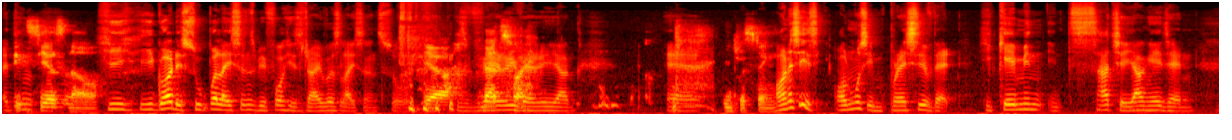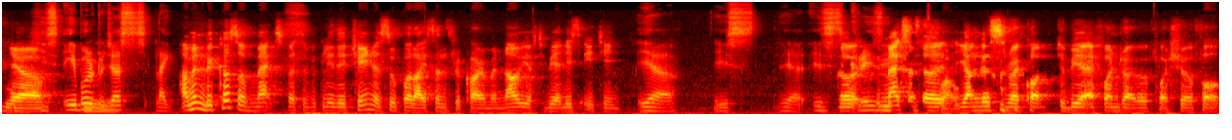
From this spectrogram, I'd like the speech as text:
I think Six years now. he he got his super license before his driver's license, so Yeah, he's very very young. And Interesting. honestly, it's almost impressive that he came in in such a young age and Yeah. he's able to Hmm. just like I mean, because of Max specifically, they changed the super license requirement. Now you have to be at least 18. yeah, he's yeah, it's So crazy. Max is the Wow. youngest record to be a F1 driver for sure for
